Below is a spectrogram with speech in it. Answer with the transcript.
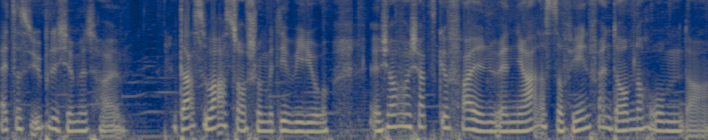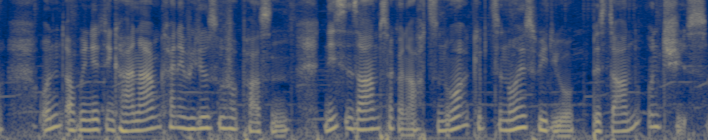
als das übliche Metall. Das war's auch schon mit dem Video. Ich hoffe, euch hat's gefallen. Wenn ja, lasst auf jeden Fall einen Daumen nach oben da. Und abonniert den Kanal, um keine Videos zu verpassen. Nächsten Samstag um 18 Uhr gibt's ein neues Video. Bis dann und tschüss.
